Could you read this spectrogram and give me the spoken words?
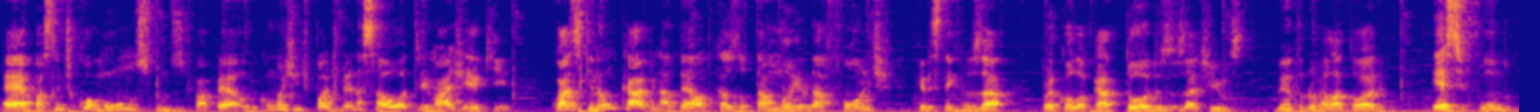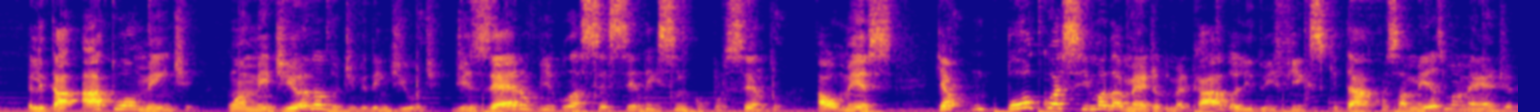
é bastante comum nos fundos de papel, e como a gente pode ver nessa outra imagem aqui, quase que não cabe na tela por causa do tamanho da fonte que eles têm que usar para colocar todos os ativos dentro do relatório. Esse fundo ele está atualmente com a mediana do dividend yield de 0,65% ao mês, que é um pouco acima da média do mercado ali do IFIX, que está com essa mesma média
